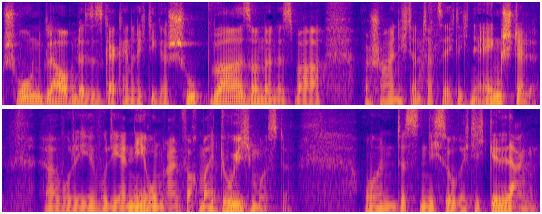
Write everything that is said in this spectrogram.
schon glauben, dass es gar kein richtiger Schub war, sondern es war wahrscheinlich dann tatsächlich eine Engstelle, ja, wo, die, wo die Ernährung einfach mal durch musste und das nicht so richtig gelang.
